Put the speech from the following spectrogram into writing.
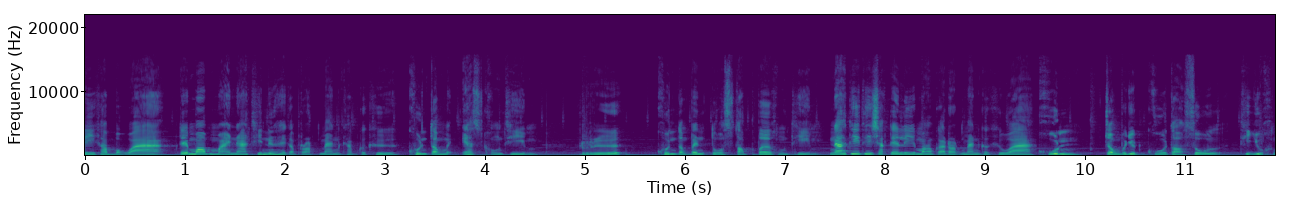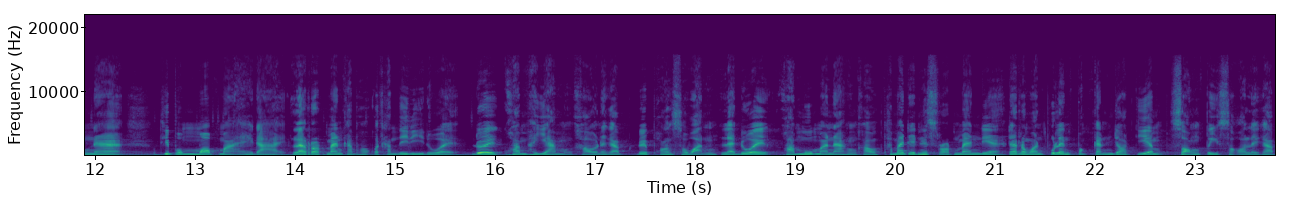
ลี่ครับบอกว่าได้มอบหมายหน้าที่หนึ่งให้กับรอดแมนครับก็คือ คุณต้องเป็น ace ของทีม หรือคุณต้องเป็นตัว stopper ของทีม หน้าที่ที่ชักเดลี่มอบกับรอดแมนก็คือว่าคุณ จงไปหยุดคู่ต่อสู้ที่อยู่ข้างหน้า ที่ผมมอบหมายให้ได้ และรอดแมนครับเขาก็ทำได้ดีด้วย ด้วยความพยายามของเขานะครับด้วยพรสวรรค์และด้วยความมุมานะของเขาทำให้เดนิสรอดแมนเนี่ยได้รางวัลผู้เล่นป้องกันยอดเยี่ยม 2 ปีซ้อนเลยครับ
